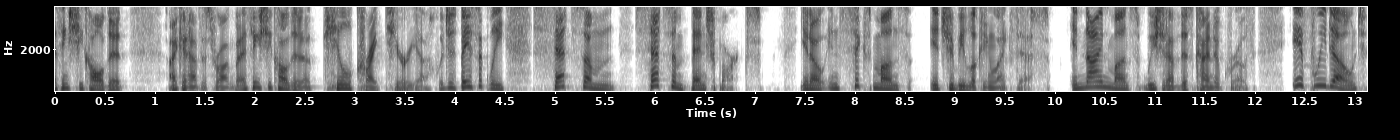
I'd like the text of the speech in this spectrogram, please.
think she called it, I could have this wrong, but I think she called it a kill criteria, which is basically set some set some benchmarks. You know, in six months, it should be looking like this. In nine months, we should have this kind of growth. If we don't,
